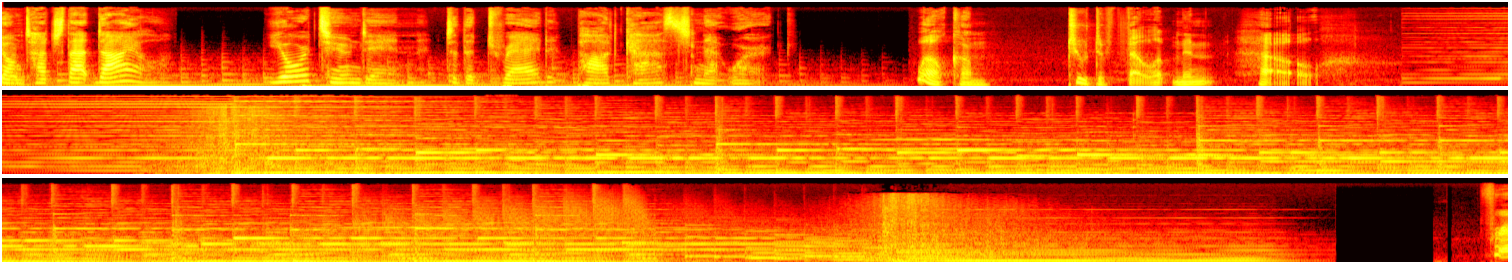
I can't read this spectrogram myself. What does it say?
Don't touch that dial. You're tuned in to the Dread Podcast Network. Welcome to Development Hell.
